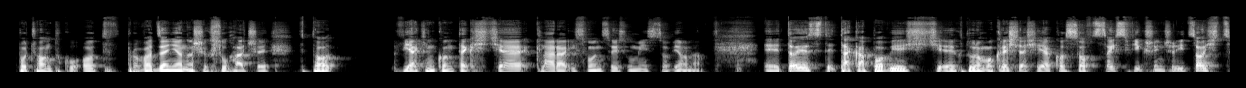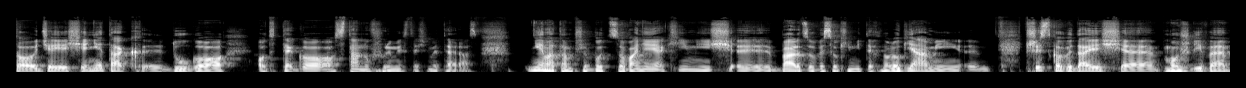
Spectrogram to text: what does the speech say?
początku, od wprowadzenia naszych słuchaczy w to, w jakim kontekście Klara i Słońce jest umiejscowiona. E, to jest taka powieść, e, którą określa się jako soft science fiction, czyli coś, co dzieje się nie tak e, długo od tego stanu, w którym jesteśmy teraz. Nie ma tam przebodźcowania jakimiś bardzo wysokimi technologiami. Wszystko wydaje się możliwe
